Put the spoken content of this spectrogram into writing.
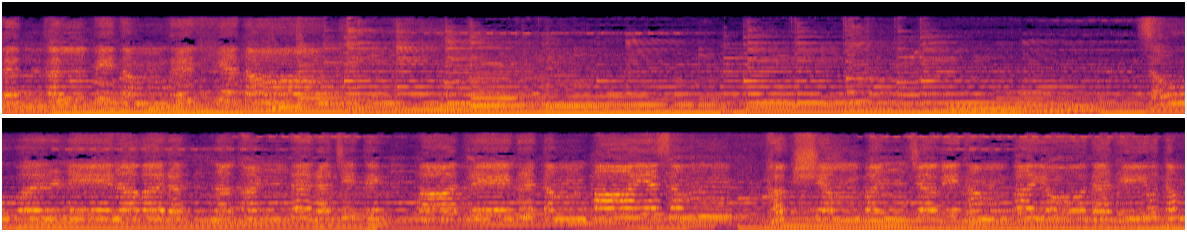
हृत्कल्पितम् सौवर्णेन वरत्नखण्डरचिते पात्रे घृतम् पायसम् भक्ष्यम् पञ्चविधम् पयोदधियुतम्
